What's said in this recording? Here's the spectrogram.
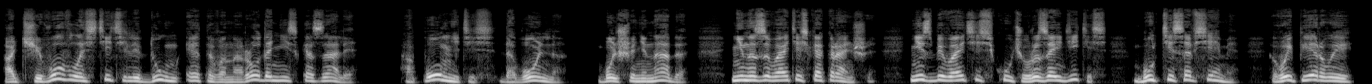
Отчего властители дум этого народа не сказали «Опомнитесь, довольно, больше не надо, не называйтесь как раньше, не сбивайтесь в кучу, разойдитесь, будьте со всеми, вы первые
